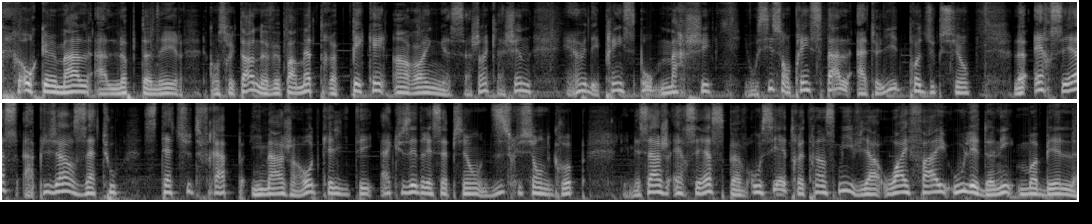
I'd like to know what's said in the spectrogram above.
aucun mal à l'obtenir. Le constructeur ne veut pas mettre Pékin en rogne, sachant que la Chine est un des principaux marchés et aussi son principal atelier de production. Le RCS a plusieurs atouts statut de frappe, image en haute qualité, accusé de réception, discussion de groupe. Les messages RCS peuvent aussi être transmis via Wi-Fi ou les données mobiles,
